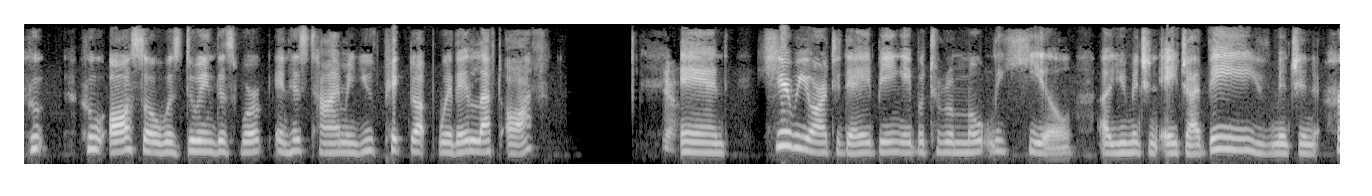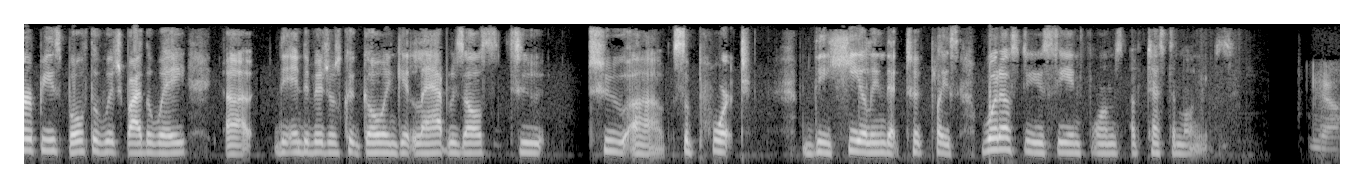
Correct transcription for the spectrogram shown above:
who who also was doing this work in his time, and you've picked up where they left off. Yeah. And here we are today being able to remotely heal. Uh, you mentioned HIV, you've mentioned herpes, both of which, by the way, uh, the individuals could go and get lab results to to uh, support the healing that took place. What else do you see in forms of testimonies? Yeah,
